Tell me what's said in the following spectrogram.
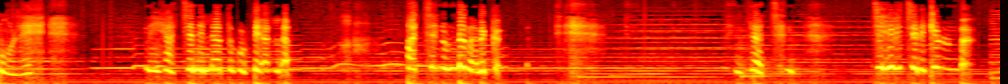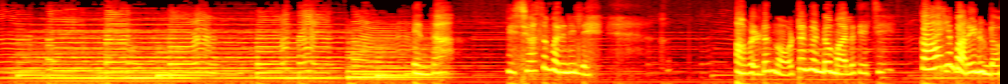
മോളെ നീ അച്ഛനില്ലാത്ത കുട്ടിയല്ല. അച്ഛനുണ്ട് നിനക്ക്. എന്റെ അച്ഛൻ ജീവിച്ചിരിക്കുന്നുണ്ട്. എന്താ? വിശ്വാസം വരണില്ലേ? അവളുടെ നോട്ടം കണ്ടോ മാല ചേച്ചി കാര്യം പറയണുണ്ടോ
